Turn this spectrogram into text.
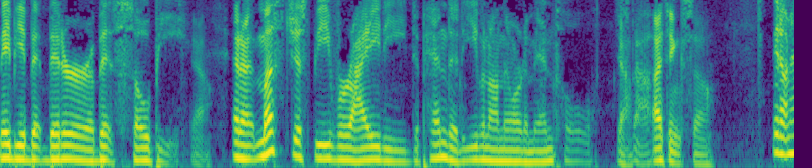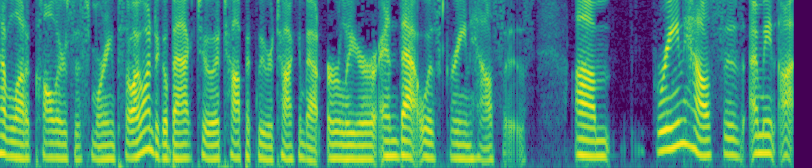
maybe a bit bitter or a bit soapy. Yeah. And it must just be variety dependent, even on the ornamental Yeah, stuff. I think so. We don't have a lot of callers this morning, so I wanted to go back to a topic we were talking about earlier, and that was greenhouses. Um, greenhouses, I mean, I, I,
